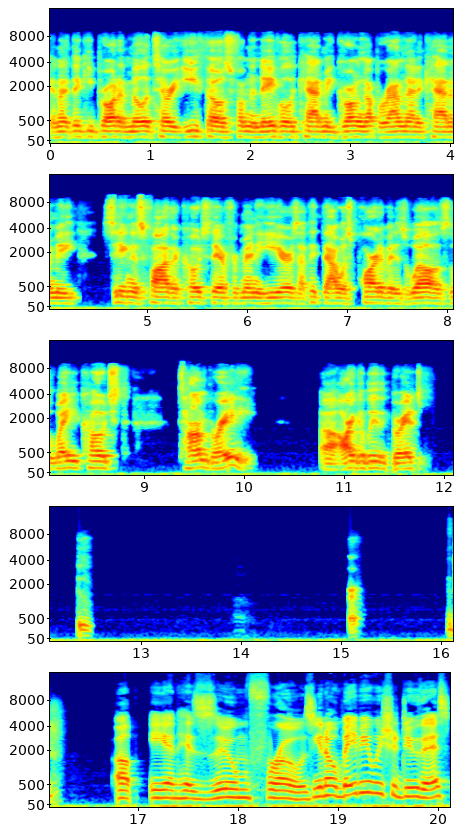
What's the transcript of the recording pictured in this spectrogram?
And I think he brought a military ethos from the Naval Academy, growing up around that academy, seeing his father coach there for many years. I think that was part of it as well. Is the way he coached Tom Brady, uh, arguably the greatest. Up, Ian, his Zoom froze. You know, maybe we should do this.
